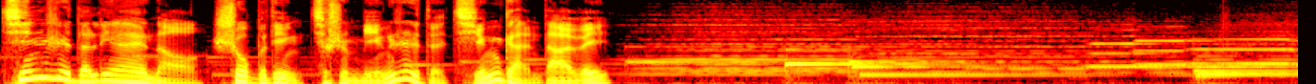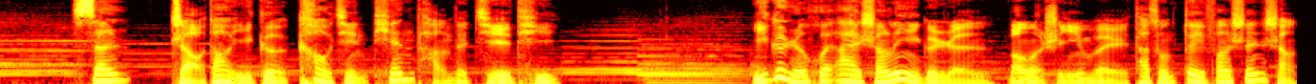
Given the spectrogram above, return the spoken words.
今日的恋爱脑，说不定就是明日的情感大 V。三，找到一个靠近天堂的阶梯。一个人会爱上另一个人，往往是因为他从对方身上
